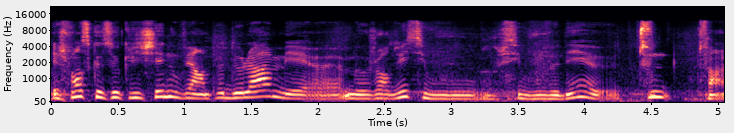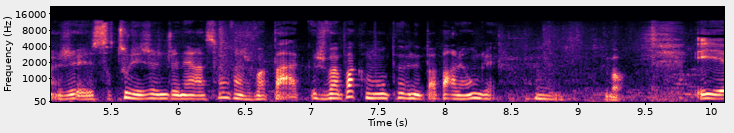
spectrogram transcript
Et je pense que ce cliché nous vient un peu de là, mais, euh, mais aujourd'hui, si vous, si vous venez, euh, enfin, surtout les jeunes générations, enfin, je vois pas, je vois pas comment on peut ne pas parler anglais. Hmm. Bon. Et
